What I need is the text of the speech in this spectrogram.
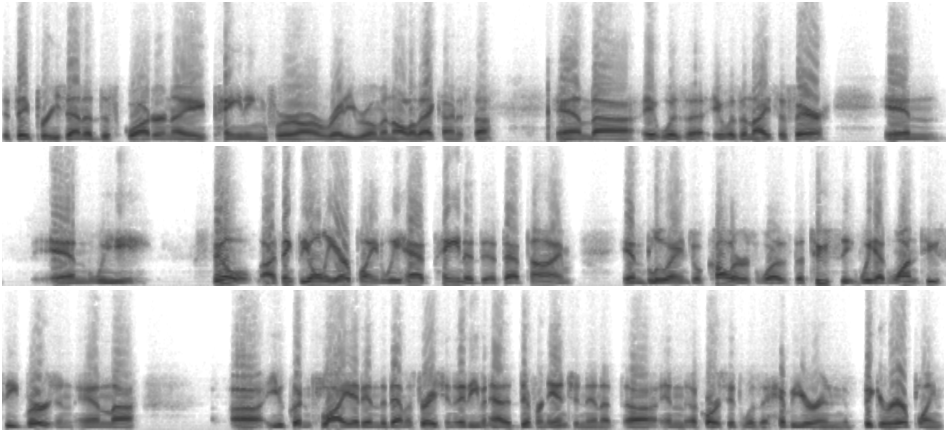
that they presented the squadron a painting for our ready room and all of that kind of stuff. And uh, it was a it was a nice affair, and and we still I think the only airplane we had painted at that time in Blue Angel colors was the two seat. We had one two seat version, and uh, uh, you couldn't fly it in the demonstration. It even had a different engine in it, uh, and of course, it was a heavier and bigger airplane,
